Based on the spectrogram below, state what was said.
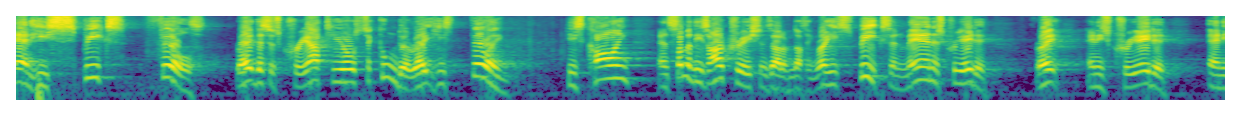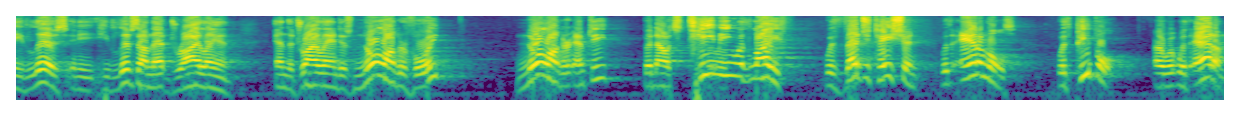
And he speaks, fills, right? This is creatio secunda, right? He's filling. He's calling, and some of these are creations out of nothing, right? He speaks, and man is created, right? And he's created, and he lives, and he, he lives on that dry land. And the dry land is no longer void, no longer empty, but now it's teeming with life, with vegetation, with animals, with people, or with Adam.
